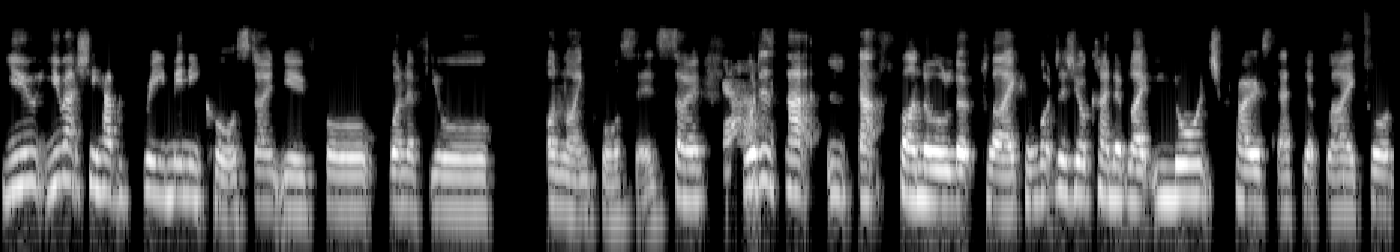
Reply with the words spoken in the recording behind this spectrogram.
you you actually have a free mini course, don't you, for one of your online courses. So yeah. what does that that funnel look like and what does your kind of like launch process look like or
